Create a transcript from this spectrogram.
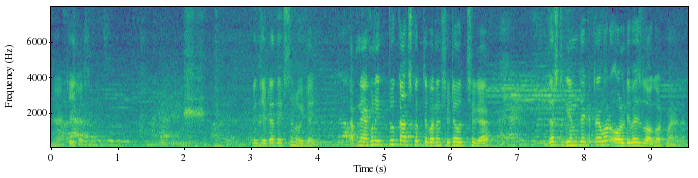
হ্যাঁ ঠিক আছে। আপনি যেটা দেখছেন ওইটাই। আপনি এখন একটু কাজ করতে পারেন সেটা হচ্ছে গা জাস্ট গেম থেকে আবার অল ডিভাইস লগ আউট মানে নেন।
